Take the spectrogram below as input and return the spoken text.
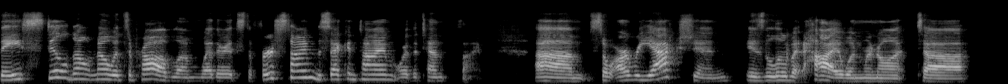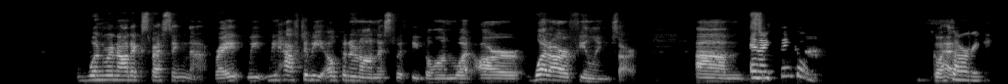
they still don't know it's a problem, whether it's the first time, the second time, or the 10th time. Um, so our reaction is a little bit high when we're not uh, when we're not expressing that, right? We we have to be open and honest with people on what our what our feelings are. Um, and so, I think go ahead. Sorry.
